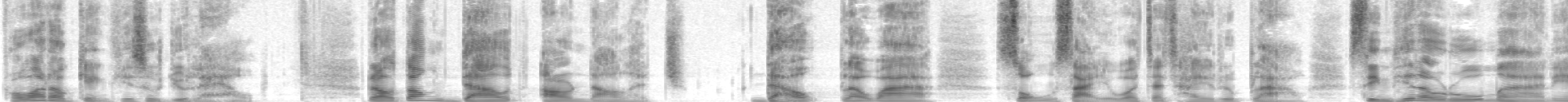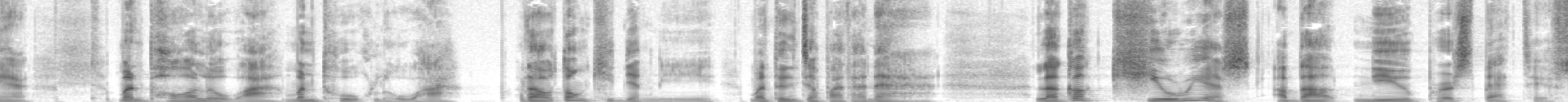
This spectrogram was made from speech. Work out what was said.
เพราะว่าเราเก่งที่สุดอยู่แล้ว เราต้อง doubt our knowledge doubt แปลว่า สงสัยว่าจะใช่หรือเปล่า สิ่งที่เรารู้มาเนี่ยมันพอหรือวะ มันถูกหรือวะ เราต้องคิดอย่างนี้มันถึงจะพัฒนา แล้วก็ curious about new perspectives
